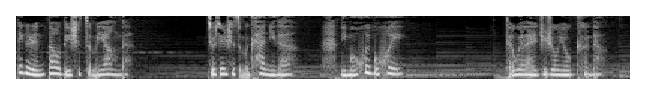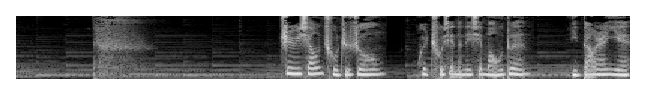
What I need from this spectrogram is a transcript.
那个人到底是怎么样的。究竟是怎么看你的？你们会不会在未来之中有可能？至于相处之中会出现的那些矛盾，你当然也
